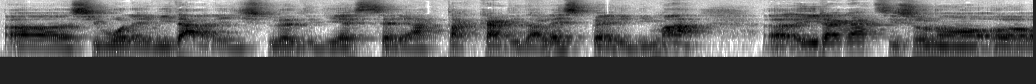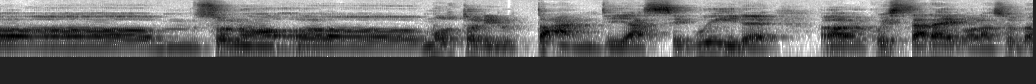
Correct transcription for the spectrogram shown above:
uh, si vuole evitare gli studenti di essere attaccati dalle speridi, ma uh, i ragazzi sono, sono molto riluttanti a seguire questa regola, soprattutto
